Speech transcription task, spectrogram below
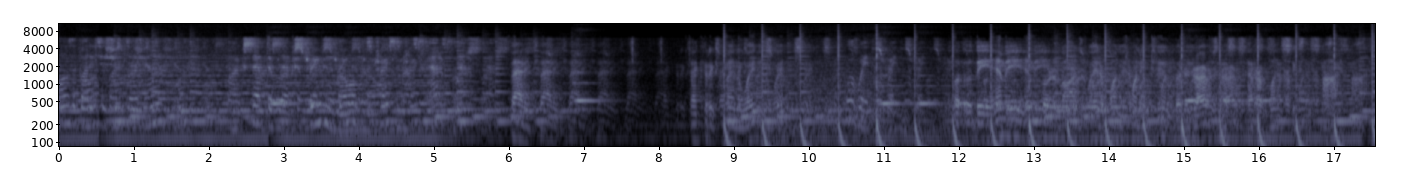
All the body tissues were identical. Well, except there were extremely low, almost trace amounts of adipose. Fatty, fatty. That could explain the weight discrepancy. What weight is weight is weight is weight? But the ME imported Lawrence weighed at 122, but her driver's license had her 165.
